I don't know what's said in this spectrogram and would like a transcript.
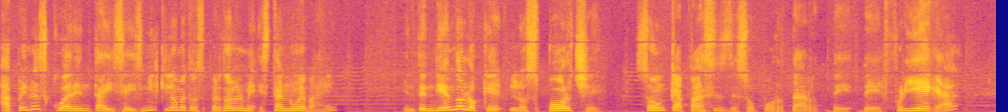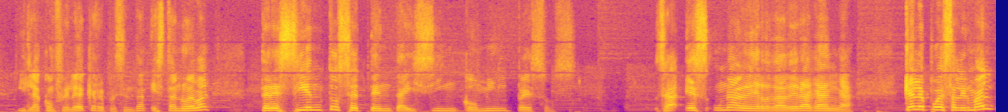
apenas 46 mil kilómetros, perdónenme, está nueva, ¿eh? Entendiendo lo que los Porsche son capaces de soportar de, de friega y la confiabilidad que representan, está nueva, 375 mil pesos. O sea, es una verdadera ganga. ¿Qué le puede salir mal?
